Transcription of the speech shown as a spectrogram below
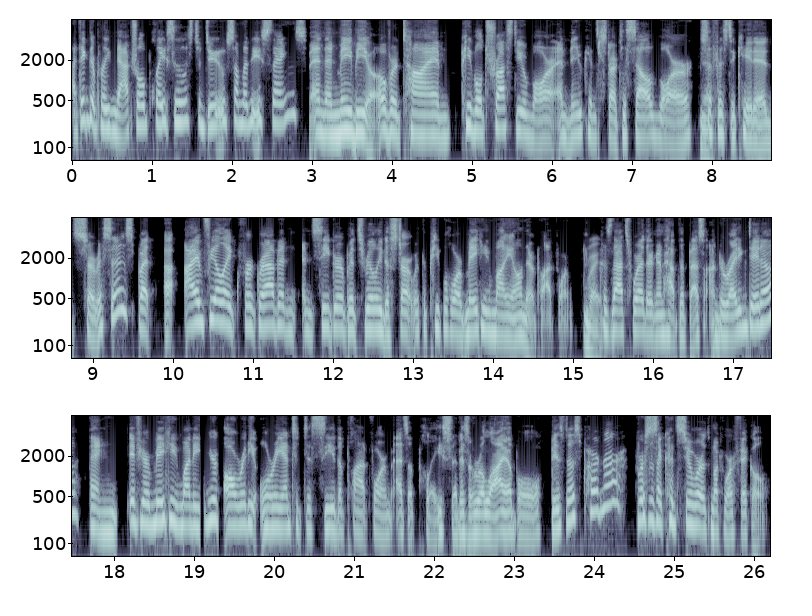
I think they're pretty natural places to do some of these things. And then maybe over time, people trust you more and you can start to sell more Yeah. sophisticated services. But uh, I feel like for Grab and, and Sea Group, it's really to start with the people who are making money on their platform right. because that's where they're going to have the best underwriting data. And if you're making money, you're already oriented to see the platform as a place that is a reliable business partner versus a consumer is much more fickle.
